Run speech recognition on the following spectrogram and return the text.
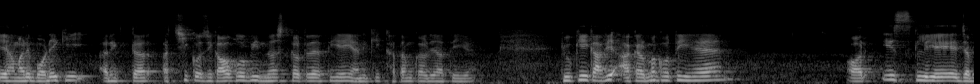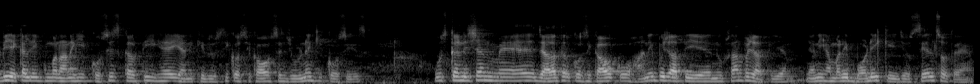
ये हमारी बॉडी की अधिकतर अच्छी कोशिकाओं को भी नष्ट करती रहती है, यानी कि ख़त्म कर जाती है। क्योंकि काफ़ी आक्रामक होती है, और इसलिए जब भी एकल युग बनाने की कोशिश करती है, यानी कि दूसरी कोशिकाओं से जुड़ने की कोशिश, उस कंडीशन में ज़्यादातर कोशिकाओं को हानि पहुँचाती है, नुकसान पहुँचाती है। यानी हमारी बॉडी की जो सेल्स होते हैं,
